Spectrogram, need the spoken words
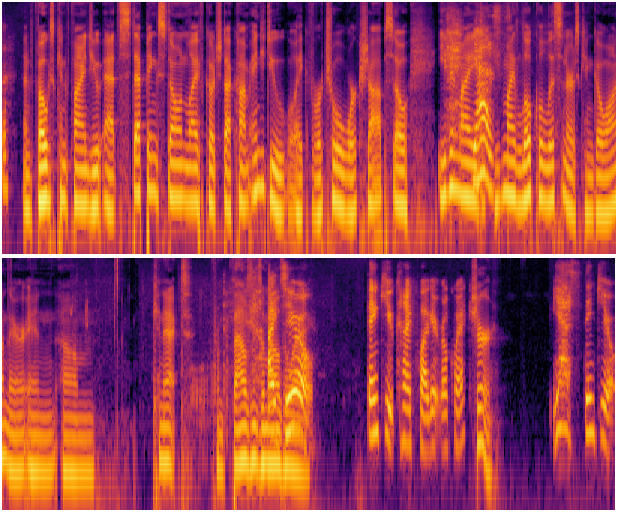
and folks can find you at steppingstonelifecoach.com and you do like virtual workshops. So even my Yes. even my local listeners can go on there and um, connect from thousands of miles I do. away. Thank you. Can I plug it real quick? Sure. Yes, thank you.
